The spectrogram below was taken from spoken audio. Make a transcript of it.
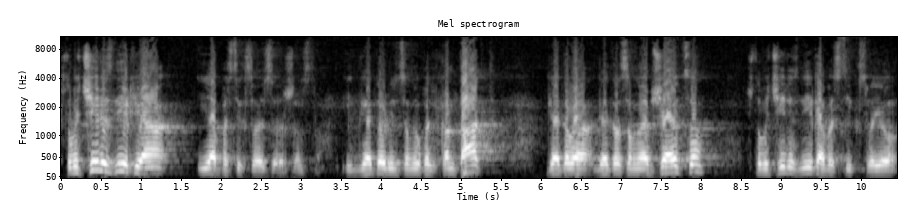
чтобы через них я, я постиг свое совершенство. И для этого люди со мной уходят в контакт, для этого, для этого со мной общаются, чтобы через них я постиг свое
